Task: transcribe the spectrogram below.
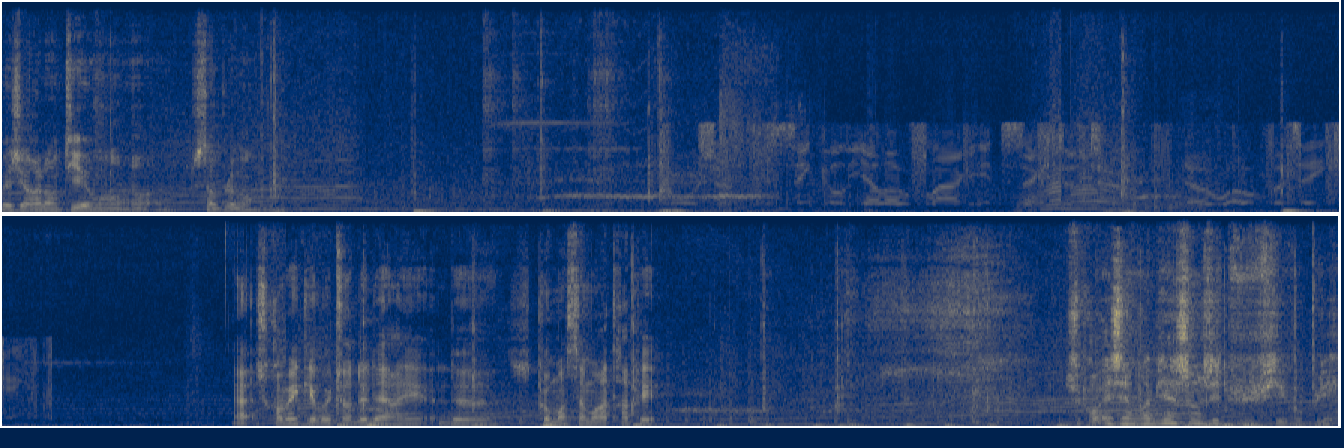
J'ai ralenti avant, alors, tout simplement. Je crois bien que les voitures de derrière de... commencent à me rattraper. J'aimerais bien changer de vue, s'il vous plaît.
